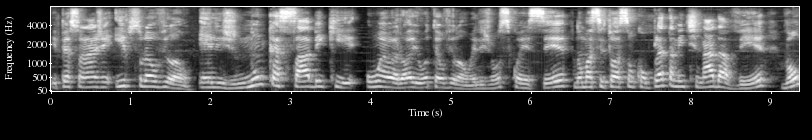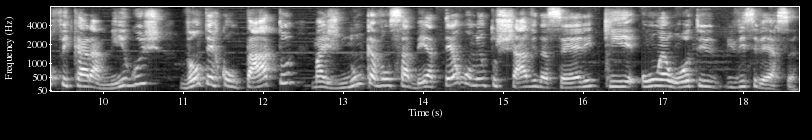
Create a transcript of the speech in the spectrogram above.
e personagem Y é o vilão. Eles nunca sabem que um é o herói e o outro é o vilão. Eles vão se conhecer numa situação completamente nada a ver, vão ficar amigos, vão ter contato mas nunca vão saber até o momento chave da série que um é o outro e, vice-versa.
